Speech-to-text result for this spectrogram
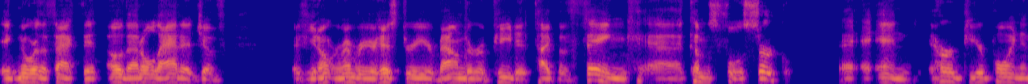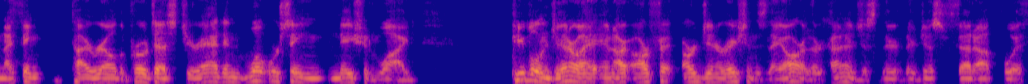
ignore the fact that, oh, that old adage of if you don't remember your history, you're bound to repeat it type of thing uh, comes full circle. And Herb, to your point, and I think Tyrell, the protest you're at, and what we're seeing nationwide, people in general, and our our, our generations, they are they're kind of just they're they're just fed up with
